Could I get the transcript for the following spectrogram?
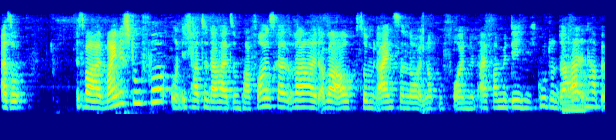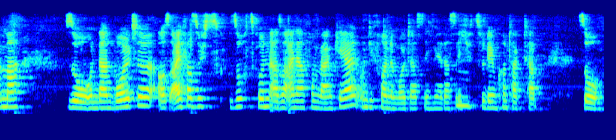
also es war halt meine Stufe und ich hatte da halt so ein paar Freundeskreise, war halt aber auch so mit einzelnen Leuten noch befreundet, einfach mit denen ich mich gut unterhalten habe immer. So, und dann wollte aus Eifersuchtsgründen, also einer davon war ein Kerl und die Freundin wollte das nicht mehr, dass ich Mhm. zu dem Kontakt habe. So,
